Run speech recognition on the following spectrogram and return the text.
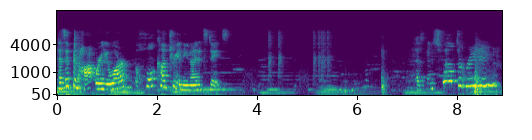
Has it been hot where you are? The whole country in the United States has been sweltering.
